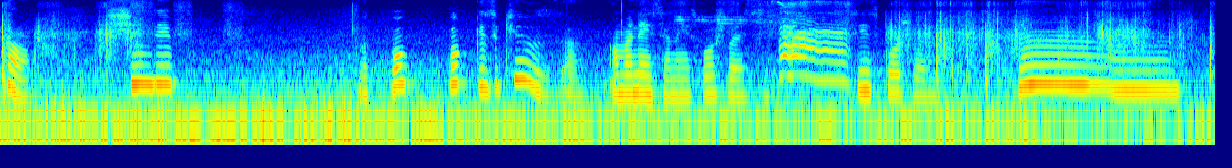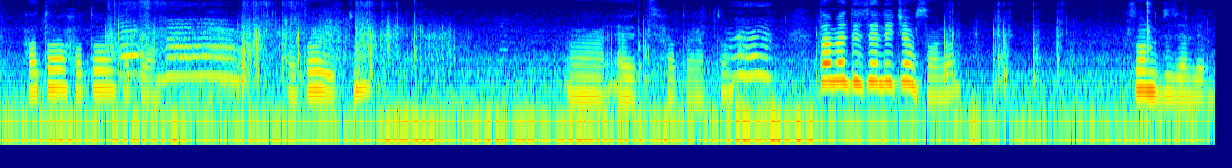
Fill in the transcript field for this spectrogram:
Tamam. Şimdi bak bok bok gözüküyor da. Ama neyse neyse boş verin siz. Siz boş verin. Hata hata hata. Hata yaptım. Evet hata yaptım. Tamam ben düzenleyeceğim sonra. Sonra düzenlerim.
